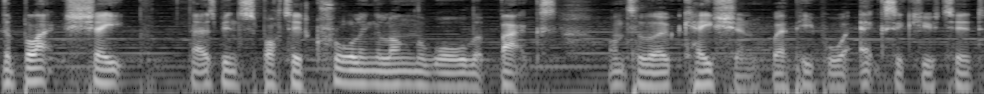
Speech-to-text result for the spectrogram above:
The black shape that has been spotted crawling along the wall that backs onto the location where people were executed.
